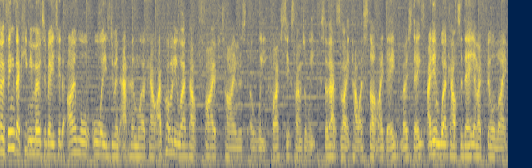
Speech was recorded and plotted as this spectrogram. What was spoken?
So things that keep me motivated, I will always do an at-home workout. I probably work out five times a week, five to six times a week. So that's like how I start my day most days. I didn't work out today, and I feel like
